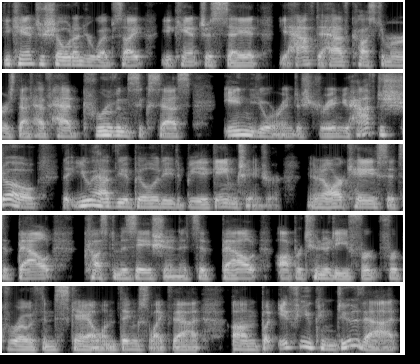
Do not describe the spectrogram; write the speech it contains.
you can't just show it on your website. You can't just say it. You have to have customers that have had proven success in your industry, and you have to show that you have the ability to be a game changer. In our case, it's about customization. It's about opportunity for for growth and scale and things like that. Um, but if you can do that,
